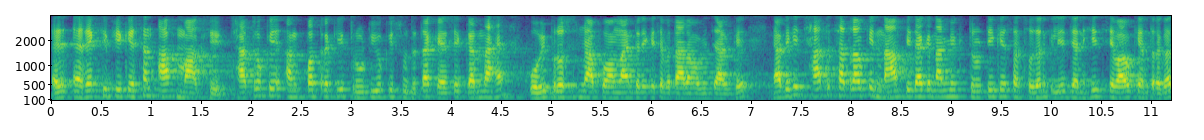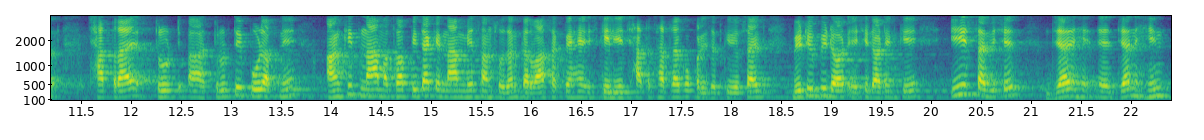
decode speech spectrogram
रेक्टिफिकेशन ऑफ़ मार्कशीट छात्रों के अंक पत्र की त्रुटियों की शुद्धता कैसे करना है, वो भी प्रोसेस में आपको ऑनलाइन तरीके से बता रहा हूँ अभी चाल के। यहाँ देखिए छात्र छात्राओं के नाम, पिता के नाम में त्रुटि के संशोधन के लिए जनहित सेवाओं के अंतर्गत छात्राएँ त्रुटिपूर्ण अपने अंकित नाम अथवा पिता के नाम में संशोधन करवा सकते हैं। इसके लिए छात्र छात्रा को परिषद की वेबसाइट बी के ई सर्विसेज़ जन जनहित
